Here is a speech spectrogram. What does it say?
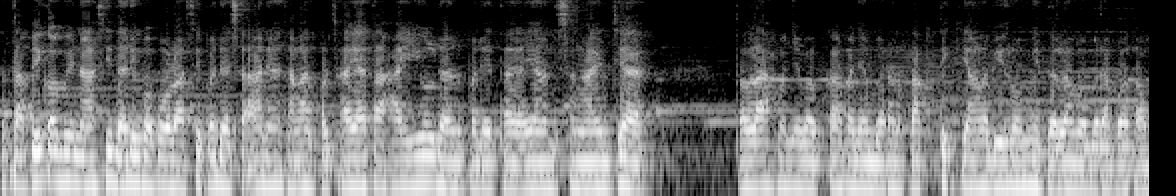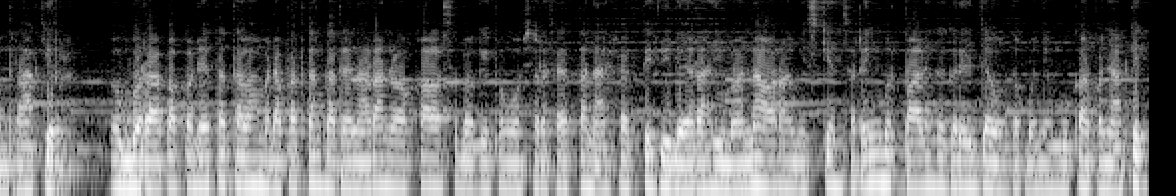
Tetapi kombinasi dari populasi pedesaan yang sangat percaya tahayul dan pendeta yang disengaja telah menyebabkan penyebaran praktik yang lebih rumit dalam beberapa tahun terakhir. Beberapa pendeta telah mendapatkan ketenaran lokal sebagai pengusir setan yang efektif di daerah di mana orang miskin sering berpaling ke gereja untuk menyembuhkan penyakit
